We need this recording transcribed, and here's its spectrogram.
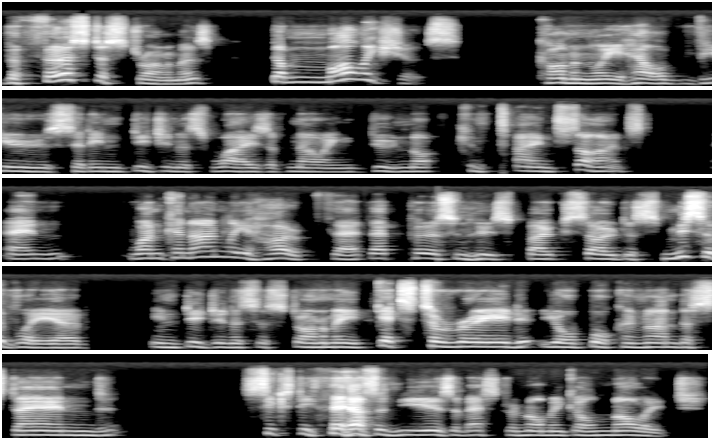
the first astronomers demolishes commonly held views that Indigenous ways of knowing do not contain science. And one can only hope that that person who spoke so dismissively of Indigenous astronomy gets to read your book and understand 60,000 years of astronomical knowledge.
